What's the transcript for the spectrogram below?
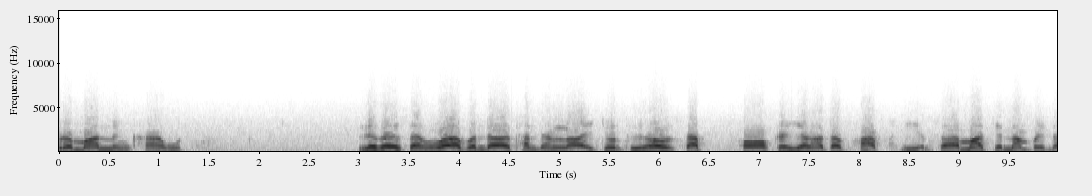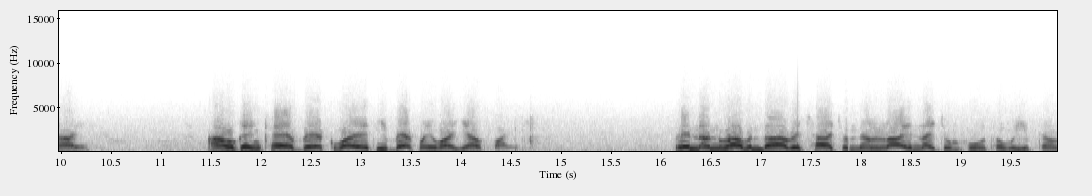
ประมาณหนึ่งคาวุธ แล้วก็สั่งว่าบรรดาท่านทั้งหลาย จนถือเอาทรัพย์พอแกยังอัตภาพที่สามารถจะนำไปได้ เอากันแค่แบกไหวที่แบกไม่ไหวยาวไป เป็นอันว่าบรรดาประชาชนทั้งหลายในชมพูทวีปทั้ง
